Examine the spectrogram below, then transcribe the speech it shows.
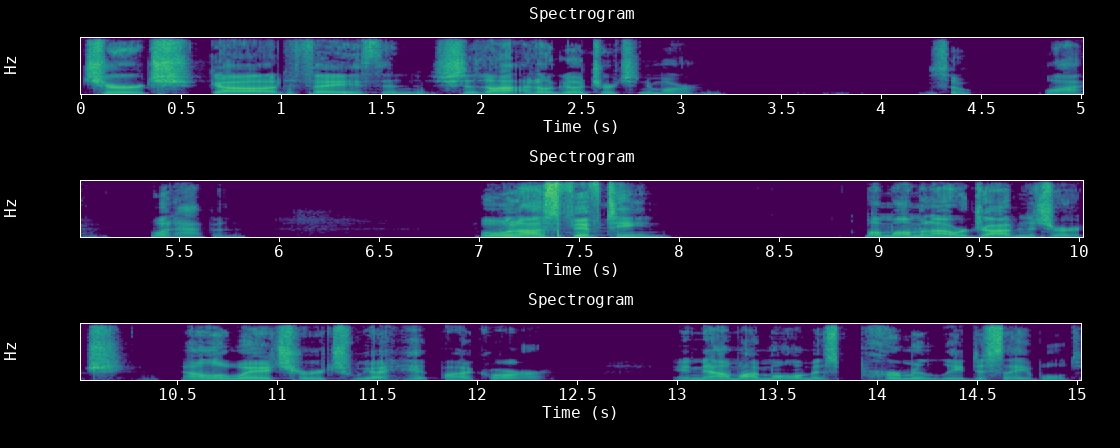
church, God, faith, and she said, I don't go to church anymore. So, why? What happened? Well, when I was 15, my mom and I were driving to church. And on the way to church, we got hit by a car. And now my mom is permanently disabled.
